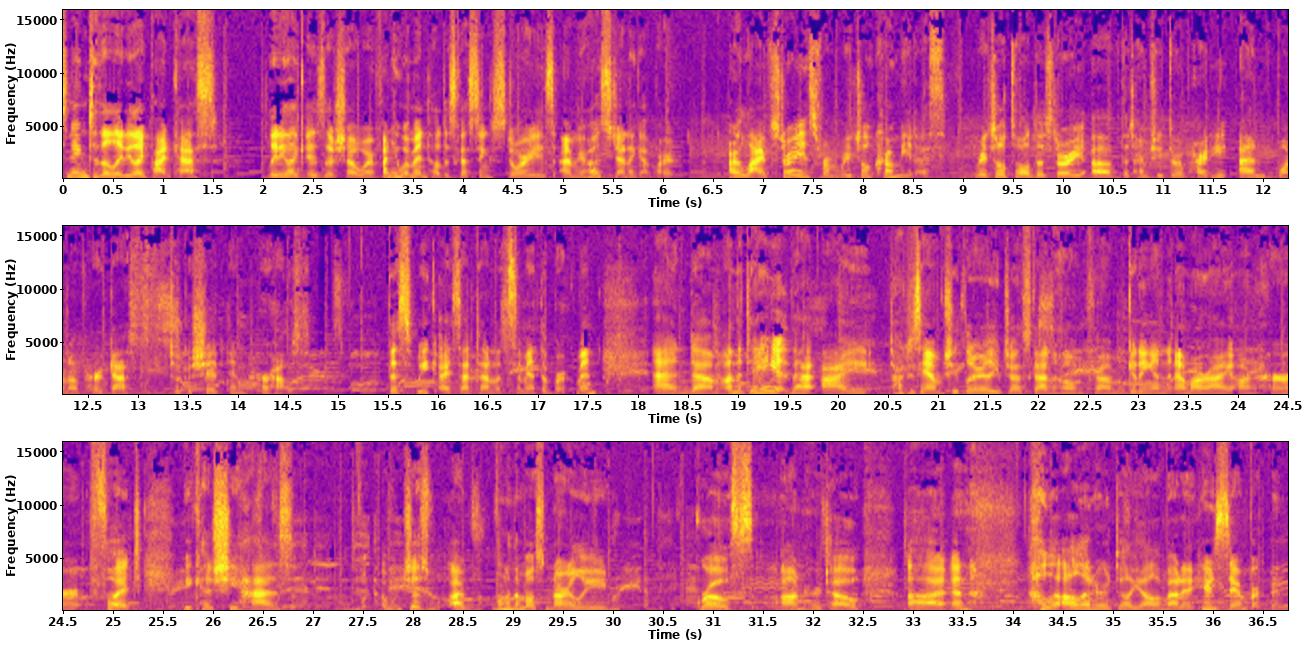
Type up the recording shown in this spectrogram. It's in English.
listening to the Ladylike Podcast. Ladylike is the show where funny women tell disgusting stories. I'm your host, Gena Gephart. Our live story is from Rachel Cromidas. Rachel told the story of the time she threw a party and one of her guests took a shit in her house. This week, I sat down with Samantha Berkman, and um, on the day that I talked to Sam, she'd literally just gotten home from getting an MRI on her foot because she has just a, one of the most gnarly growths on her toe. Uh, and I'll, I'll let her tell you all about it. Here's Sam Berkman.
